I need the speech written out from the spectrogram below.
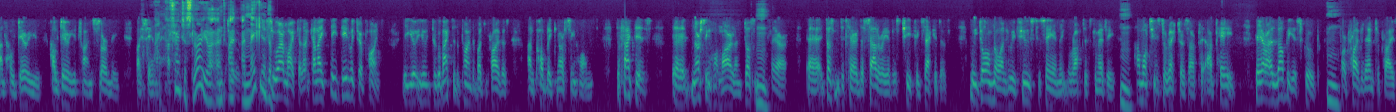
And how dare you? How dare you try and slur me by saying I'm not trying to slur you. I'm, I, am making yes, the. You are, Michael. And can I de- deal with your point? You, you, to go back to the point about the private and public nursing homes. The fact is, uh, Nursing Home Ireland doesn't mm. declare uh, doesn't declare the salary of its chief executive we don't know and he refused to say in the Oireachtas Committee mm. how much his directors are, are paid. They are a lobbyist group mm. for private enterprise,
